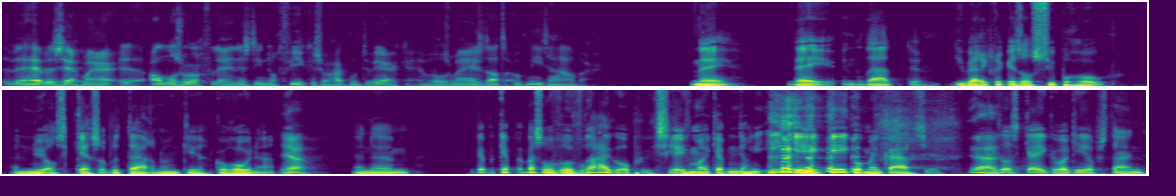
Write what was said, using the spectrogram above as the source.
we hebben zeg maar allemaal zorgverleners die nog vier keer zo hard moeten werken. En volgens mij is dat ook niet haalbaar. Nee, nee, inderdaad. de- die werkdruk is al super hoog. En nu als kerst op de taart nog een keer corona. Ja. En ehm, ik, heb, ik heb best wel veel vragen opgeschreven, maar ik heb nog niet één keer gekeken op mijn kaartje. Ja. zal eens kijken wat ik hier heb staan.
